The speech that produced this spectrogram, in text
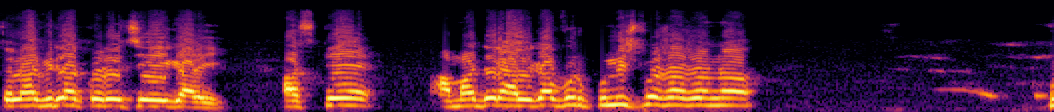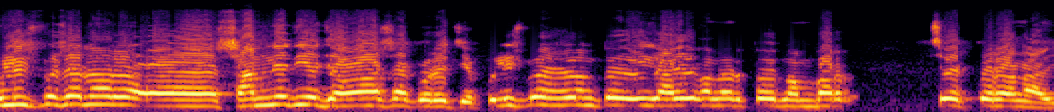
চলাফেরা করেছে এই গাড়ি। আজকে আমাদের আলগাপুর পুলিশ প্রশাসন পুলিশ প্রশাসনের সামনে দিয়ে যাওয়া আসা করেছে। পুলিশ প্রশাসন তো এই গাড়িগুলোর তো নম্বর চেক করা নাই।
